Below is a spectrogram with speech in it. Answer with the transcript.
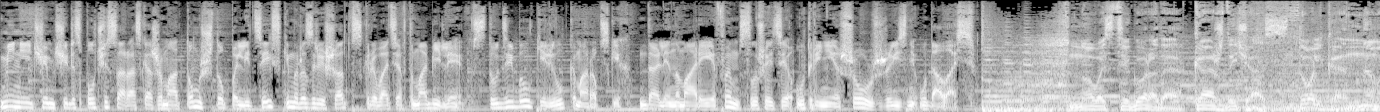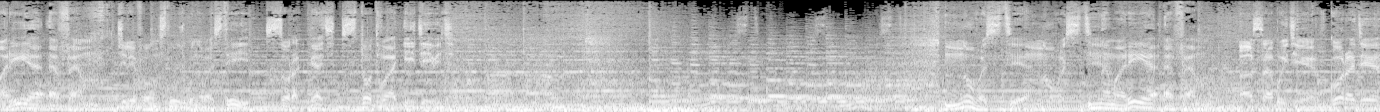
Менее чем через полчаса расскажем о том, что полицейским разрешат вскрывать автомобили. В студии был Кирилл Комаровских. Далее на Мария ФМ слушайте утреннее шоу «Жизнь удалась». Новости города. Каждый час. Только на Мария-ФМ. Телефон службы новостей 45 102 и 9. Новости. Новости. На Мария-ФМ. О событиях в городе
